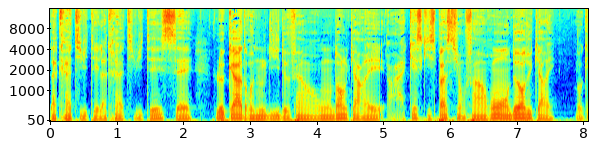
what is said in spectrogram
la créativité. La créativité, c'est le cadre nous dit de faire un rond dans le carré. Ah, qu'est-ce qui se passe si on fait un rond en dehors du carré? Ok?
